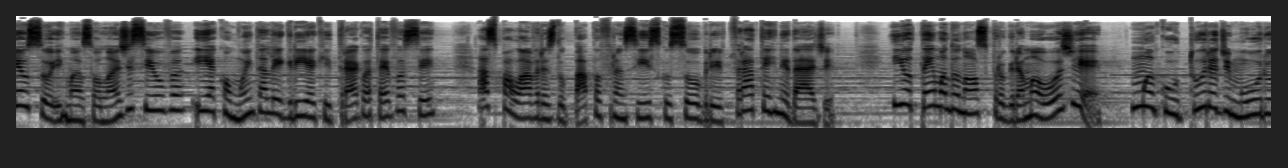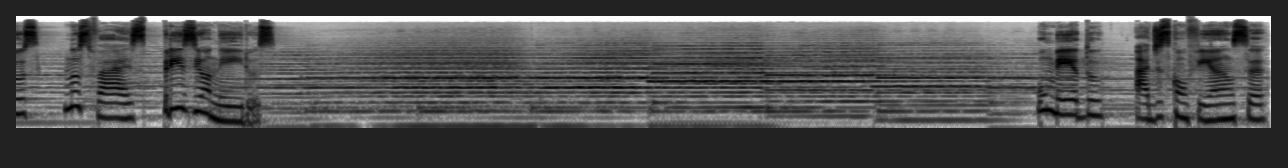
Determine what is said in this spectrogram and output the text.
Eu sou irmã Solange Silva e é com muita alegria que trago até você as palavras do Papa Francisco sobre fraternidade. E o tema do nosso programa hoje é Uma cultura de muros nos faz prisioneiros. O medo, a desconfiança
